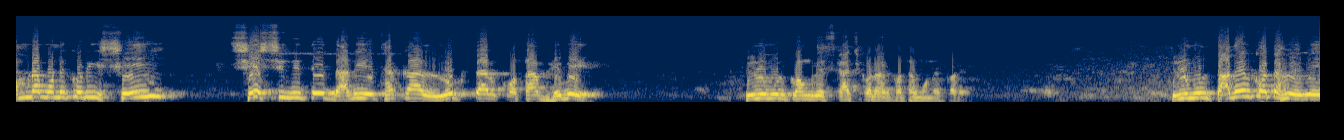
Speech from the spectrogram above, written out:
আমরা মনে করি সেই শেষ শ্রেণীতে দাঁড়িয়ে থাকা লোকটার কথা ভেবে তৃণমূল কংগ্রেস কাজ করার কথা মনে করে। তৃণমূল তাদের কথা ভেবে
